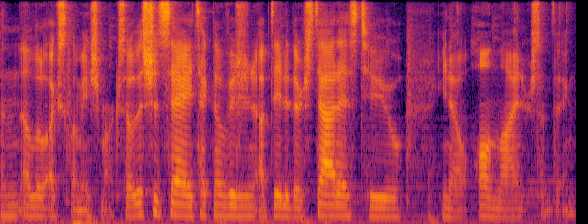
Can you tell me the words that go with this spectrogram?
and a little exclamation mark. So this should say TechnoVision updated their status to you know online or something.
